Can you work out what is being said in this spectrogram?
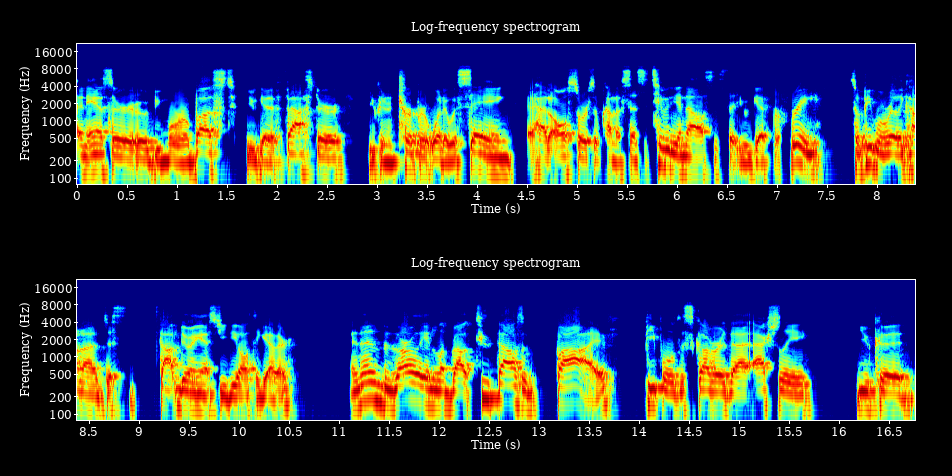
an answer. It would be more robust. You get it faster. You can interpret what it was saying. It had all sorts of kind of sensitivity analysis that you would get for free. So people really kind of just stopped doing SGD altogether. And then bizarrely, in about 2005, people discovered that actually you could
